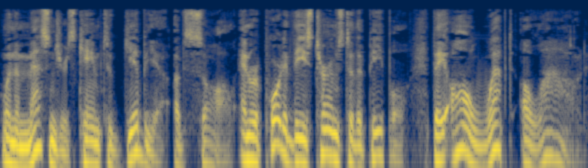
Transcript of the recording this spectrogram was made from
When the messengers came to gibeah of saul and reported these terms to the people they all wept aloud.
